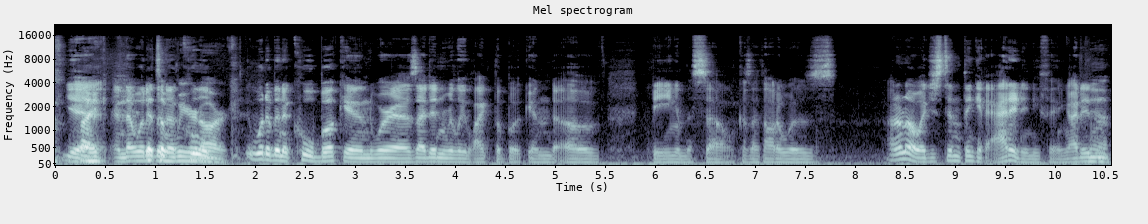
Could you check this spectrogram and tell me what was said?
Yeah. like, and that would have been a, a, weird cool, arc It would have been a cool bookend. Whereas I didn't really like the bookend of being in the cell because I thought it was. I don't know. I just didn't think it added anything. I didn't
